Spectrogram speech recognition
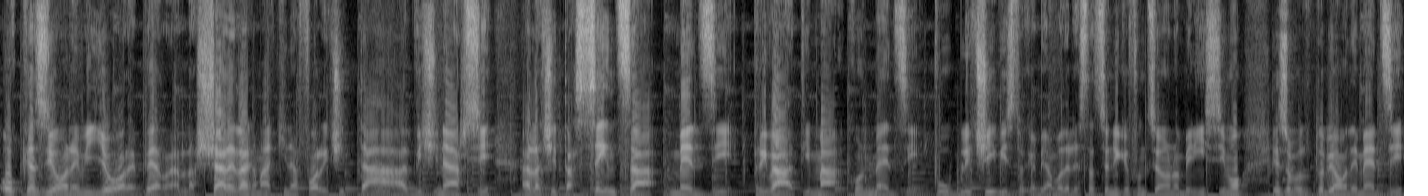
occasione migliore per lasciare la macchina fuori città, avvicinarsi alla città senza mezzi privati ma con mezzi pubblici, visto che abbiamo delle stazioni che funzionano benissimo e soprattutto abbiamo dei mezzi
